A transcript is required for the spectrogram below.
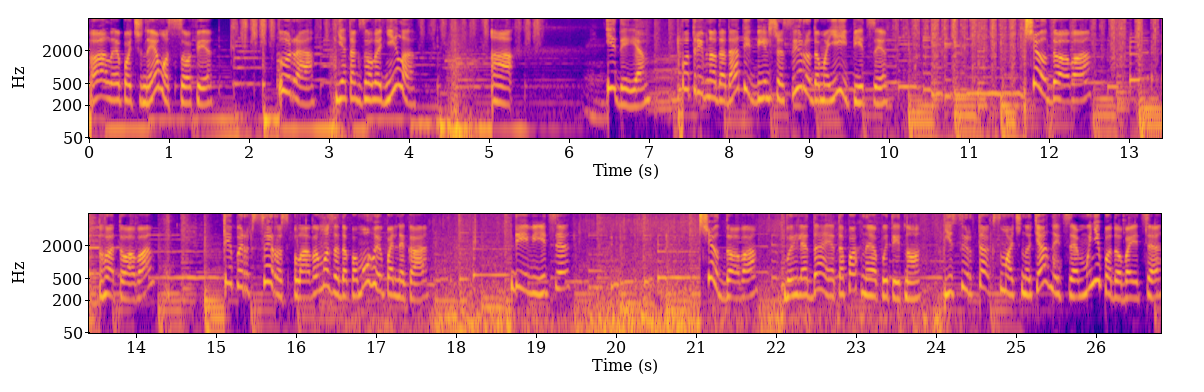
Але почнемо з Софі. Ура! Я так зголодніла. А, ідея. Потрібно додати більше сиру до моєї піци. Чудово! Готово. Тепер все розплавимо за допомогою пальника. Дивіться. Чудово! Виглядає та пахне апетитно. І сир так смачно тягнеться, мені подобається.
